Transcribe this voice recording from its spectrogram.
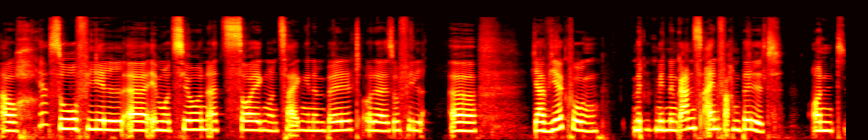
auch ja. so viel äh, Emotion erzeugen und zeigen in einem Bild oder so viel äh, ja, Wirkung mit, mit einem ganz einfachen Bild. Und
